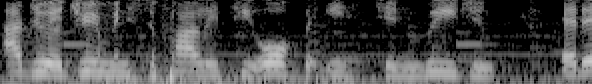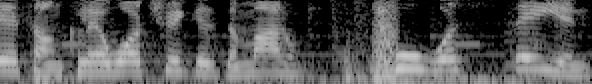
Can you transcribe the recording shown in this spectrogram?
Adoagyiri municipality of the Eastern region. It is unclear what triggers the man who was staying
